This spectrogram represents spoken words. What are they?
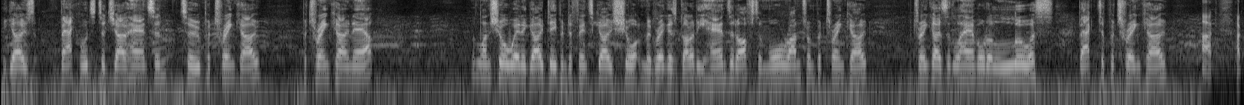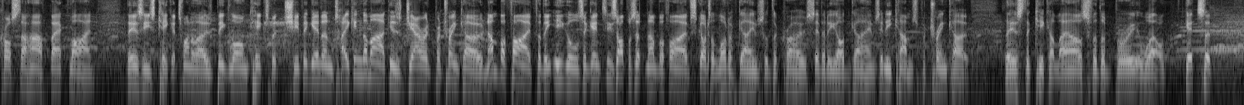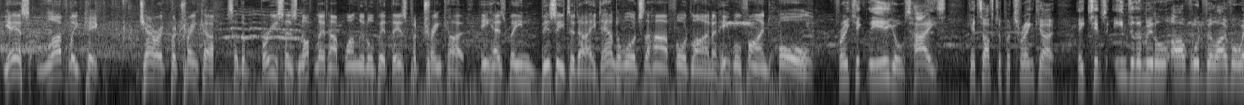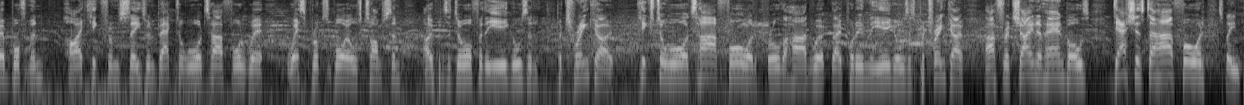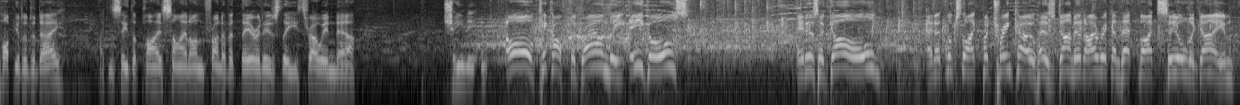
He goes backwards to Johansson, to Petrenko. Petrenko now. Little unsure where to go. Deep in defence goes short, and McGregor's got it. He hands it off. Some more run from Petrenko. Petrenko's little handball to Lewis. Back to Petrenko. Across the half back line. There's his kick. It's one of those big long kicks, but chipping it and taking the mark is Jared Petrenko. Number five for the Eagles against his opposite number five, Scott. A lot of games with the Crows, 70 odd games. In he comes, Petrenko. There's the kick, allows for the breeze. Well, gets it. Yes, lovely kick. Jared Petrenko. So the breeze has not let up one little bit. There's Petrenko. He has been busy today, down towards the half forward line, and he will find Hall. Free kick the Eagles. Hayes gets off to Petrenko. He tips into the middle of Woodville over where Bosman. High kick from Seedsman back towards half forward where Westbrook spoils Thompson. Opens the door for the Eagles and Petrenko kicks towards half forward. For all the hard work they put in the Eagles as Petrenko, after a chain of handballs, dashes to half forward. It's been popular today. I can see the pie sign on front of it. There it is, the throw in now. Cheney. Oh, kick off the ground, the Eagles. It is a goal, and it looks like Petrenko has done it. I reckon that might seal the game.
